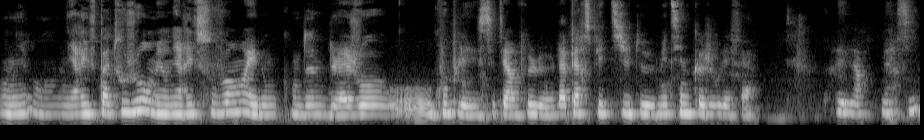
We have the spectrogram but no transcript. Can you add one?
on n'y arrive pas toujours, mais on y arrive souvent et donc on donne de la joie au, couple et c'était un peu le, la perspective de médecine que je voulais faire. Très bien, merci.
